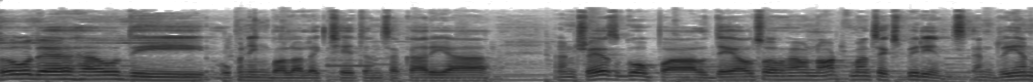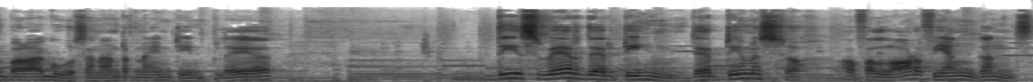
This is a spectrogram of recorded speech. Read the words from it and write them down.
So they have the opening bowler like Chetan Sakaria and Shreyas Gopal. They also have not much experience, and Riyan Parag was an under 19 player. These were their team. Their team is of a lot of young guns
